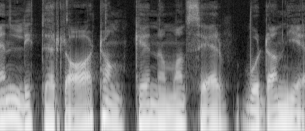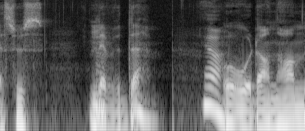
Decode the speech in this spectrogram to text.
en litt rar tanke når man ser hvordan Jesus levde, Ja. og hvordan han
